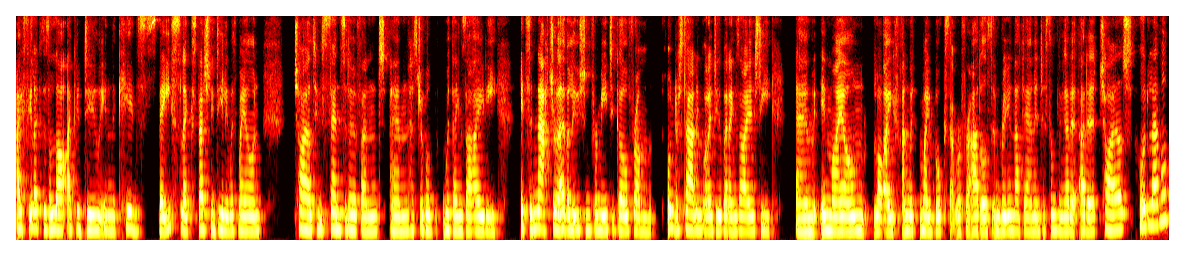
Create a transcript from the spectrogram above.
I feel like there's a lot I could do in the kids space, like especially dealing with my own child who's sensitive and um, has struggled with anxiety. It's a natural evolution for me to go from understanding what I do about anxiety um, in my own life and with my books that were for adults and bringing that down into something at a, at a childhood level.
